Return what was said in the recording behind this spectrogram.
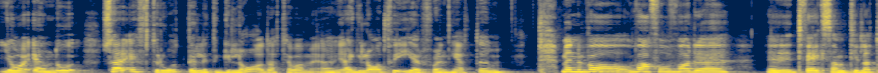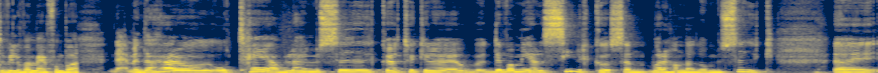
Jag är ändå så här efteråt väldigt glad att jag var med. Jag är glad för erfarenheten. Men var, varför var det eh, tveksam till att du ville vara med från början? Nej, men det här att, tävla i musik, och jag tycker det, det var mer cirkus än vad det handlade om musik. Eh,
